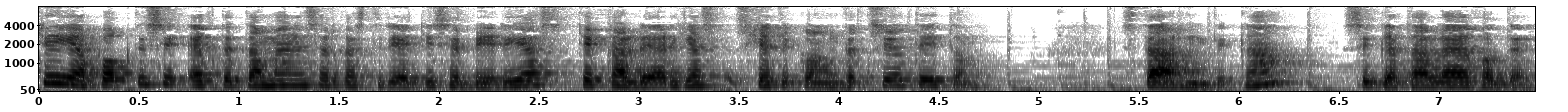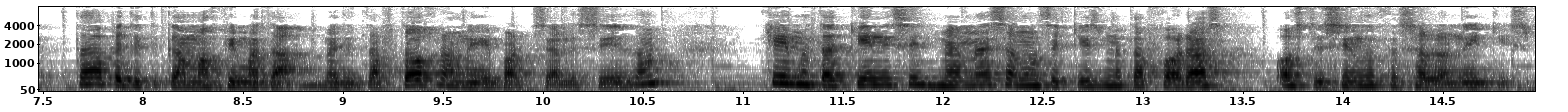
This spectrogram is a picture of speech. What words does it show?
και η απόκτηση εκτεταμένης εργαστηριακής εμπειρίας και καλλιέργειας σχετικών δεξιοτήτων. Στα αρνητικά συγκαταλέγονται τα απαιτητικά μαθήματα με την ταυτόχρονη ύπαρξη αλυσίδων και η μετακίνηση με μέσα μαζικής μεταφοράς ως τη Σύνδο Θεσσαλονίκης.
